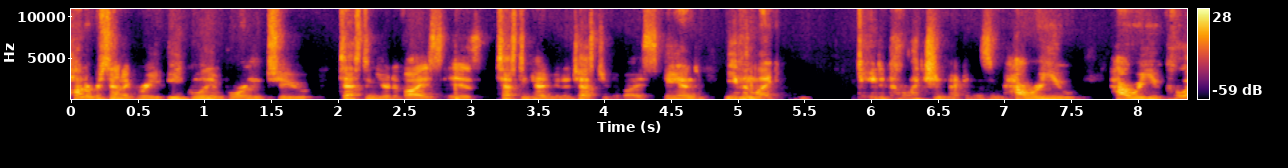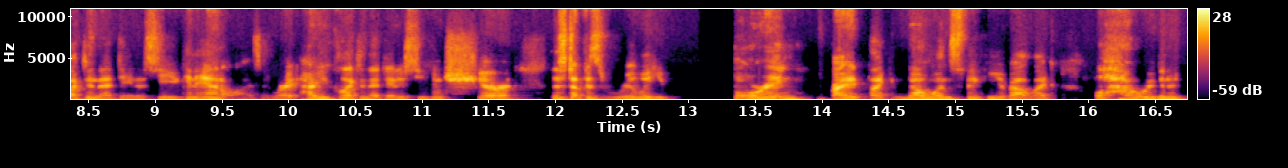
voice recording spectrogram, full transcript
100% agree. Equally important to testing your device is testing how you're going to test your device, and even like data collection mechanism. How are you? How are you collecting that data so you can analyze it, right? How are you collecting that data so you can share it? This stuff is really boring, right? Like no one's thinking about like, well, how are we going to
